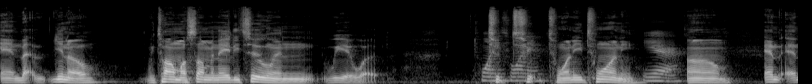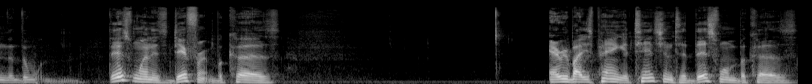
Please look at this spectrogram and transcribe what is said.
and that you know, we talking about something in '82, and we at what 2020. 2020. Yeah. Um, and and the, the this one is different because everybody's paying attention to this one because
